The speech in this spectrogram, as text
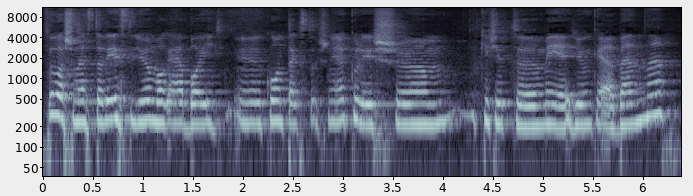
Felolvasom ezt a részt így önmagába így kontextus nélkül, és kicsit mélyedjünk el benne.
